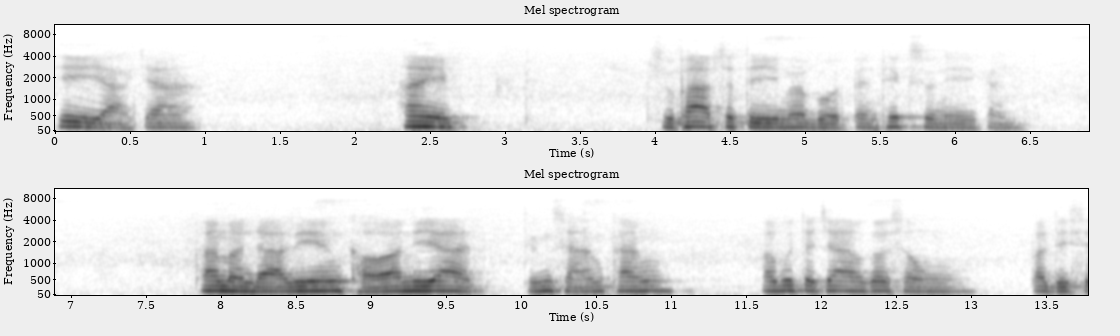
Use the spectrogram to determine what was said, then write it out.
ที่อยากจะให้สุภาพสตรีมาบวชเป็นภิกษุณีกัน พระมารดาเลี้ยงขออนุญาตถึงสามครั้ง พระพุทธเจ้าก็ทรงปฏิเส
